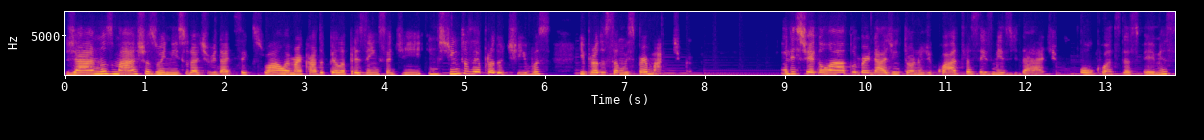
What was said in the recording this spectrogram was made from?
Já nos machos, o início da atividade sexual é marcado pela presença de instintos reprodutivos e produção espermática. Eles chegam à puberdade em torno de 4 a 6 meses de idade, pouco antes das fêmeas,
